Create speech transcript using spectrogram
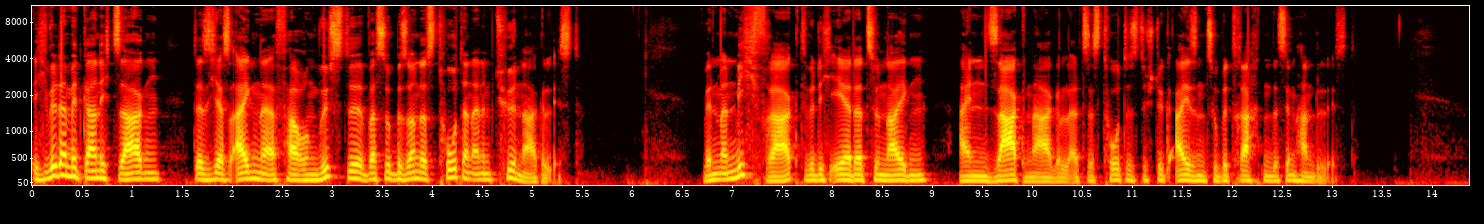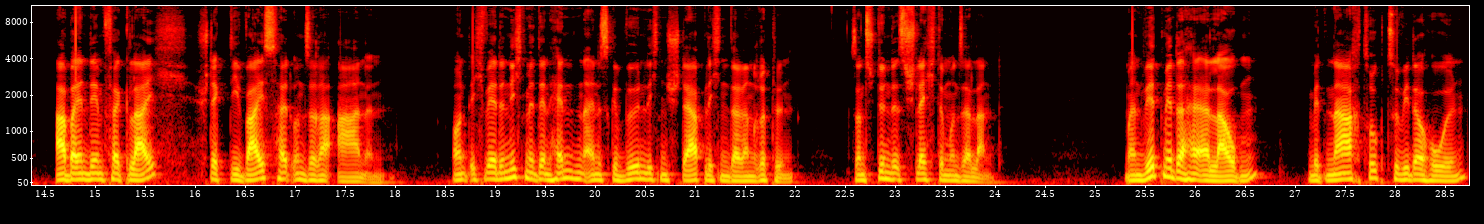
Ich will damit gar nicht sagen, dass ich aus eigener Erfahrung wüsste, was so besonders tot an einem Türnagel ist. Wenn man mich fragt, würde ich eher dazu neigen, einen Sargnagel als das toteste Stück Eisen zu betrachten, das im Handel ist. Aber in dem Vergleich steckt die Weisheit unserer Ahnen, und ich werde nicht mit den Händen eines gewöhnlichen Sterblichen daran rütteln, sonst stünde es schlecht um unser Land. Man wird mir daher erlauben, mit Nachdruck zu wiederholen,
